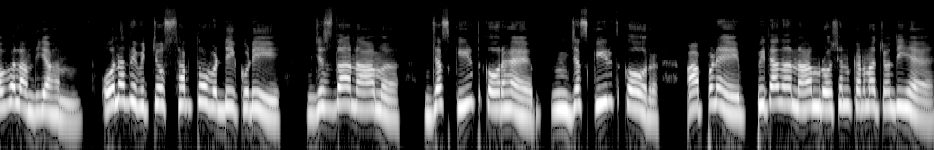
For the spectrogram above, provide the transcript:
ਅਵਲ ਆਉਂਦੀਆਂ ਹਨ। ਉਹਨਾਂ ਦੇ ਵਿੱਚੋਂ ਸਭ ਤੋਂ ਵੱਡੀ ਕੁੜੀ ਜਿਸ ਦਾ ਨਾਮ ਜਸਕੀਰਤ ਕੌਰ ਹੈ। ਜਸਕੀਰਤ ਕੌਰ ਆਪਣੇ ਪਿਤਾ ਦਾ ਨਾਮ ਰੋਸ਼ਨ ਕਰਨਾ ਚਾਹੁੰਦੀ ਹੈ।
